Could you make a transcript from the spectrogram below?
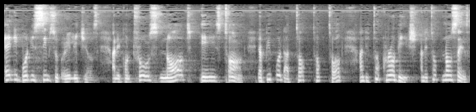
anybody seems to be religious and he controls not his tongue, the people that talk, talk, talk, and they talk rubbish and they talk nonsense.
